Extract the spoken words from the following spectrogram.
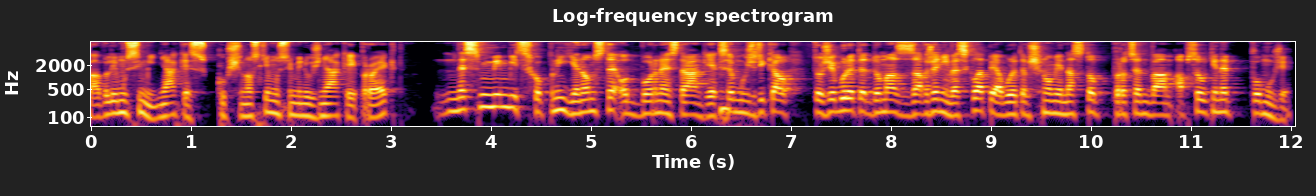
bavili, musím mít nějaké zkušenosti, musím mít už nějaký projekt. Nesmím být schopný jenom z té odborné stránky. Jak jsem už říkal, to, že budete doma zavření ve sklepě a budete všechno mít na 100% vám absolutně nepomůže.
